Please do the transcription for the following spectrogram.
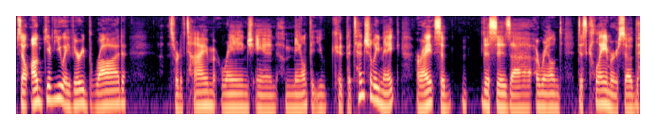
So i'll give you a very broad sort of time range and amount that you could potentially make all right? So this is uh, around disclaimers. So, the,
